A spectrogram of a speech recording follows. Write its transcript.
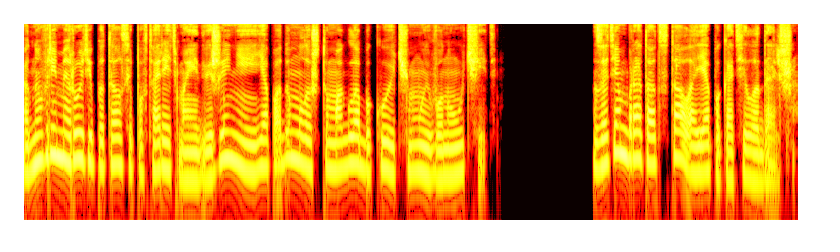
Одно время Рори пытался повторять мои движения, и я подумала, что могла бы кое-чему его научить. Затем брат отстал, а я покатила дальше.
